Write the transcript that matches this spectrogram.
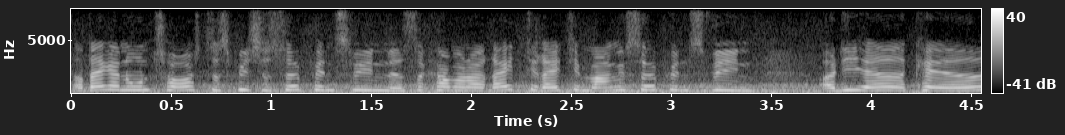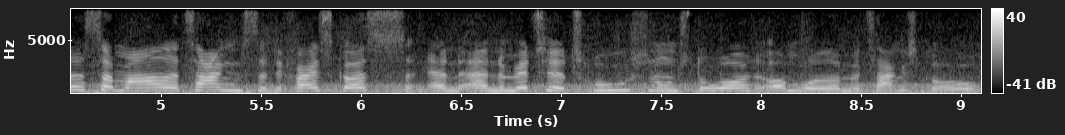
når der ikke er nogen torsk, der spiser søpindsvinene, så kommer der rigtig, rigtig mange søpindsvin, og de æder, kan æde så meget af tangen, så det faktisk også er, er med til at true sådan nogle store områder med tangskove.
